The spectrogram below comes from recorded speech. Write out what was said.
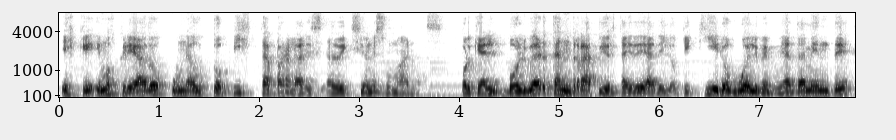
es que hemos creado una autopista para las adicciones humanas. Porque al volver tan rápido esta idea de lo que quiero vuelve inmediatamente,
